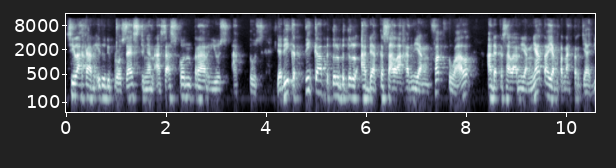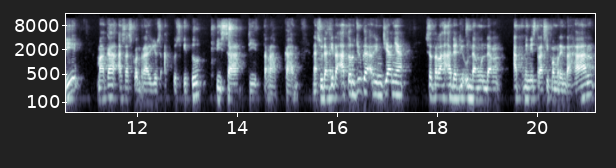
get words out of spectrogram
silahkan itu diproses dengan asas contrarius actus. Jadi ketika betul-betul ada kesalahan yang faktual, ada kesalahan yang nyata yang pernah terjadi, maka asas contrarius actus itu bisa diterapkan. Nah, sudah kita atur juga rinciannya setelah ada di Undang-Undang Administrasi Pemerintahan,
